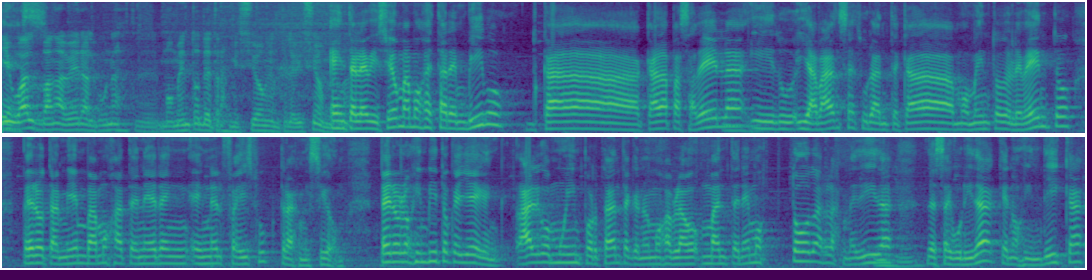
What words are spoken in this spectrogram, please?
Igual van a haber algunos eh, momentos de transmisión en televisión. En televisión vamos a estar en vivo cada, cada pasarela y, y, avances durante cada momento del evento, pero también vamos a tener en, en el Facebook transmisión. Pero los invito a que lleguen. Algo muy importante que no hemos hablado, mantenemos todas las medidas de seguridad que nos indica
